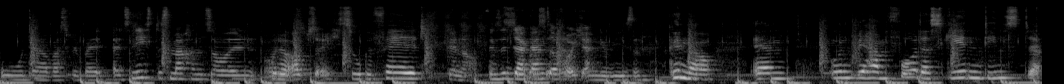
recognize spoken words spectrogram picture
oder was wir bei, als nächstes machen sollen. Oder ob es euch so gefällt. Genau. Wir sind da ganz auf euch angewiesen. Genau. Ähm, und wir haben vor, dass jeden Dienstag,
